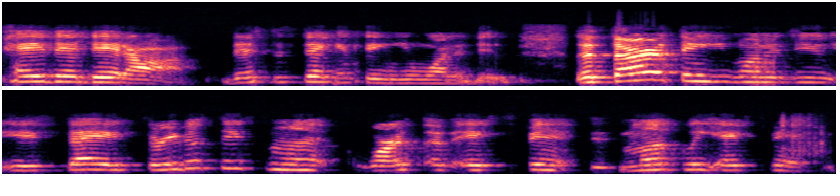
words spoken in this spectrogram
pay that debt off. That's the second thing you want to do. The third thing you want to do is save three to six months worth of expenses, monthly expenses.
